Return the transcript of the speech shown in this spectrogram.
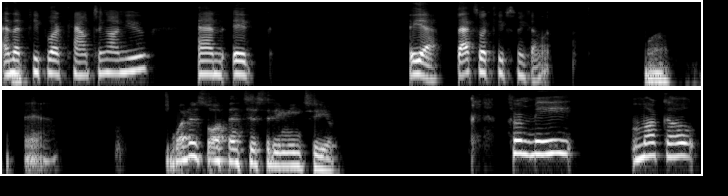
and that mm. people are counting on you, and it, yeah, that's what keeps me going. Wow. Yeah. Yeah. What does authenticity mean to you? For me, Marco,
